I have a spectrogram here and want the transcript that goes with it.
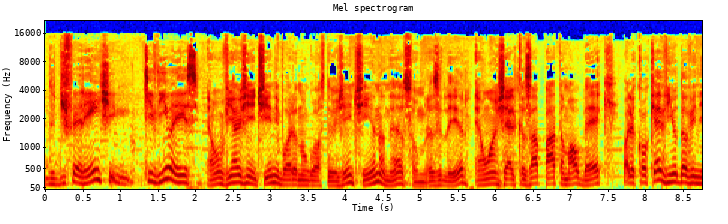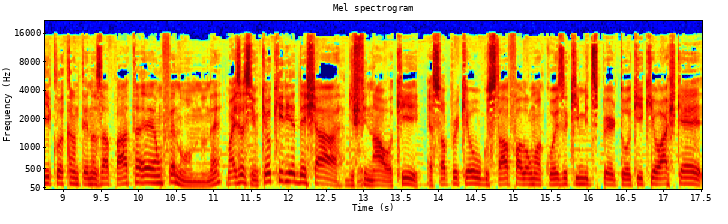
diferente. Que vinho é esse? É um vinho argentino, embora eu não goste da Argentina, né? Eu sou um brasileiro. É um Angélica Zapata Malbec. Olha, qualquer vinho da vinícola Cantena Zapata é um fenômeno, né? Mas assim, o que eu queria deixar de final aqui é só porque o Gustavo falou uma coisa que me despertou aqui que eu acho que é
